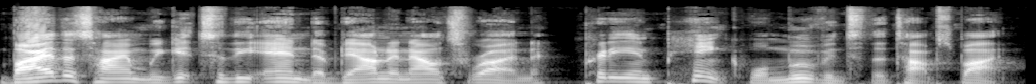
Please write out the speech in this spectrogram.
By the time we get to the end of Down and Out's run, Pretty in Pink will move into the top spot.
